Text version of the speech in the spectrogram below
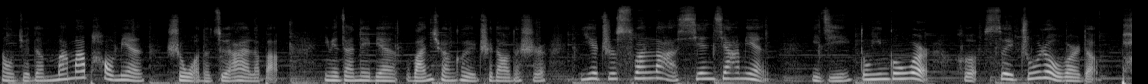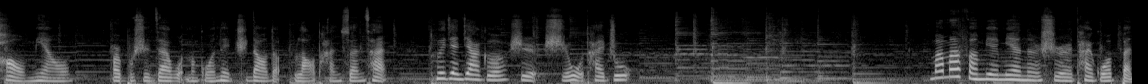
那我觉得妈妈泡面是我的最爱了吧，因为在那边完全可以吃到的是椰汁酸辣鲜虾面。以及冬阴功味儿和碎猪肉味儿的泡面哦，而不是在我们国内吃到的老坛酸菜。推荐价格是十五泰铢。妈妈方便面呢是泰国本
